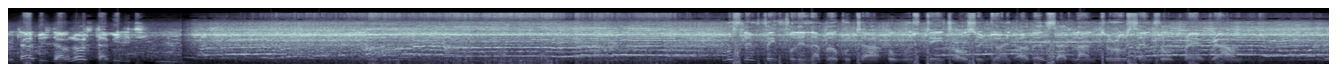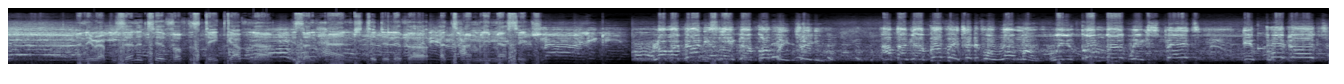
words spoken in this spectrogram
Without peace, there will be no stability. Muslim faithful in Abeokuta, Ogun State also joined others at Lantoro Central Prayer Ground. A representative of the state governor is on hand to deliver a timely message. Ramadan is like we have gone for a training. After we have gone for a training for one month, when you come back, we expect the product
